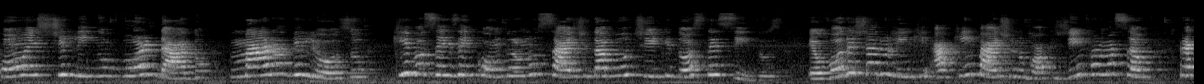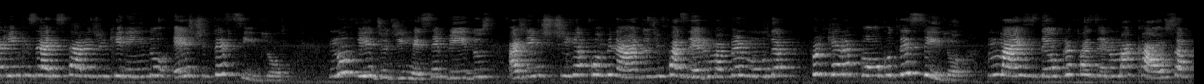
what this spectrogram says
com estilinho bordado maravilhoso que vocês encontram no site da Boutique dos Tecidos. Eu vou deixar o link aqui embaixo no box de informação para quem quiser estar adquirindo este tecido. No vídeo de recebidos, a gente tinha combinado de fazer uma bermuda porque era pouco tecido, mas deu para fazer uma calça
